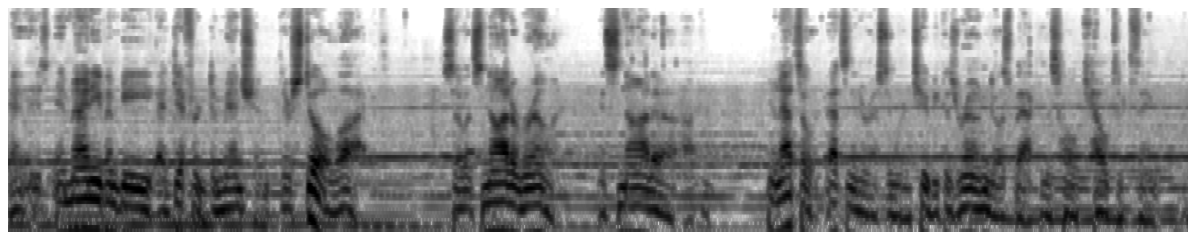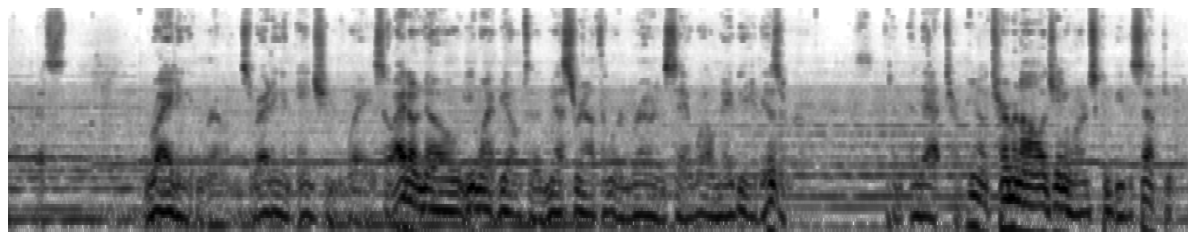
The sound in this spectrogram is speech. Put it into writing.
And it, it might even be a different dimension. They're still alive. So it's not a ruin. It's not a, a and that's a that's an interesting word too because ruin goes back to this whole Celtic thing. You know, that's writing in runes, writing in ancient ways. So I don't know. You might be able to mess around with the word rune and say, well, maybe it is a rune. In, in that term, you know, terminology and words can be deceptive.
